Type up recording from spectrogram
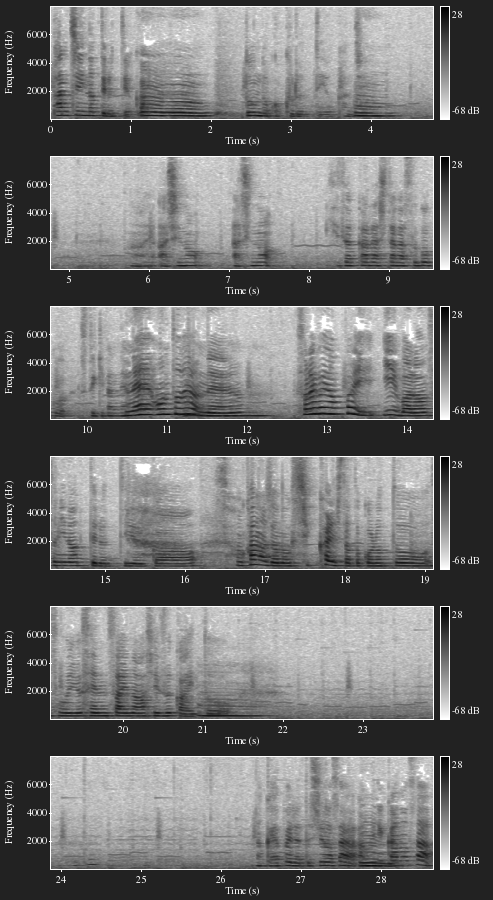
パンチになってるっていうか、うんうん。どんどんこうくるっていう感じ、うん。はい、足の足の膝から下がすごく素敵だね。ね本当だよね、うん。それがやっぱりいいバランスになってるっていうか彼女のしっかりしたところとそういう繊細な足遣いと、うんなんかやっぱり私はさアメリカのさ、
